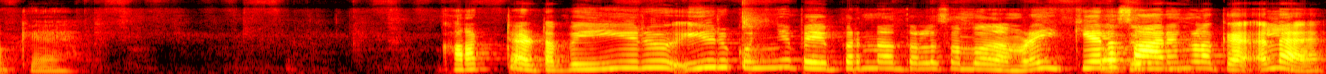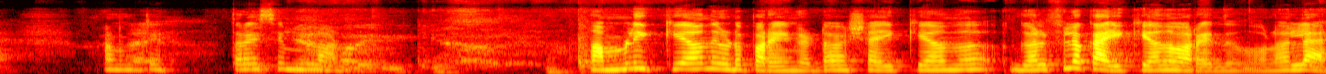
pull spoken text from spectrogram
ഓക്കെ. കറക്റ്റ് ആട്ടോ അപ്പൊ ഈ ഒരു ഈ ഒരു കുഞ്ഞു പേപ്പറിനകത്തുള്ള സംഭവം നമ്മുടെ ഇക്കേല സാധനങ്ങളൊക്കെ അല്ലേ? കണക്ട് ഇത്രയും സിമ്പിളാണ് നമ്മൾ ഇക്കാന്ന് ഇവിടെ പറയും കേട്ടോ. പക്ഷെ അയക്കാന്ന് ഗൾഫിലൊക്കെ അയക്കാന്ന് പറയുന്നത് തോന്നുന്നു അല്ലേ?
